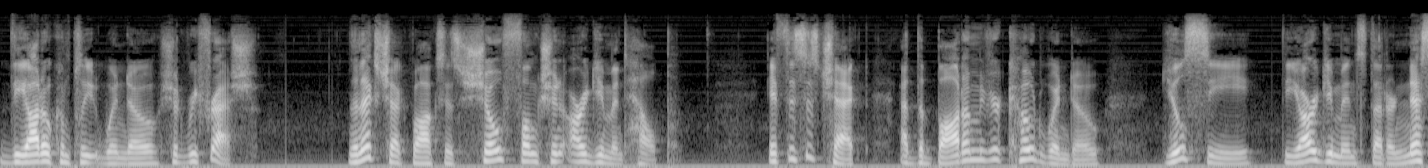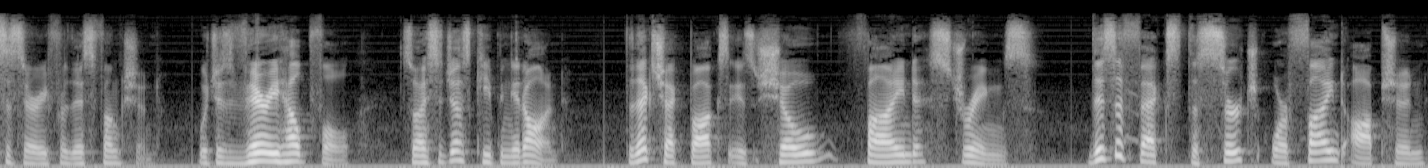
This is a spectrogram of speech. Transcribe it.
the autocomplete window should refresh. The next checkbox is Show Function Argument Help. If this is checked, at the bottom of your code window, you'll see the arguments that are necessary for this function, which is very helpful so I suggest keeping it on. The next checkbox is Show Find Strings. This affects the search or find option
